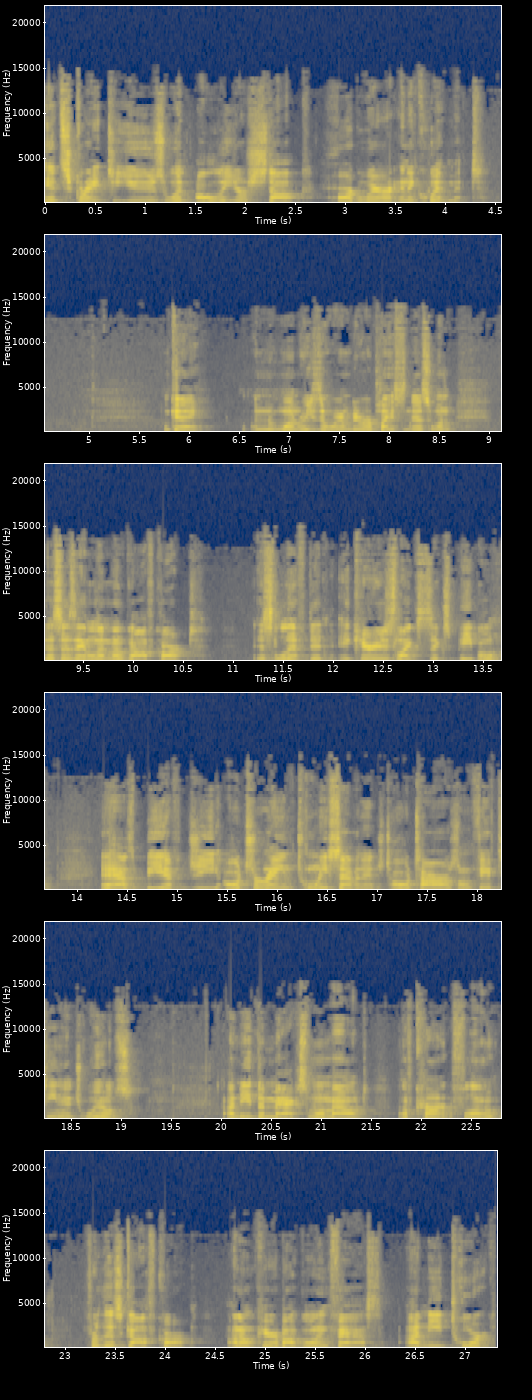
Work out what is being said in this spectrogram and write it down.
It's great to use with all of your stock hardware and equipment. Okay, and one reason we're going to be replacing this one, this is a limo golf cart. It's lifted. It carries like six people. It has BFG all-terrain 27 inch tall tires on 15 inch wheels. I need the maximum amount of current flow for this golf cart. I don't care about going fast. I need torque.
